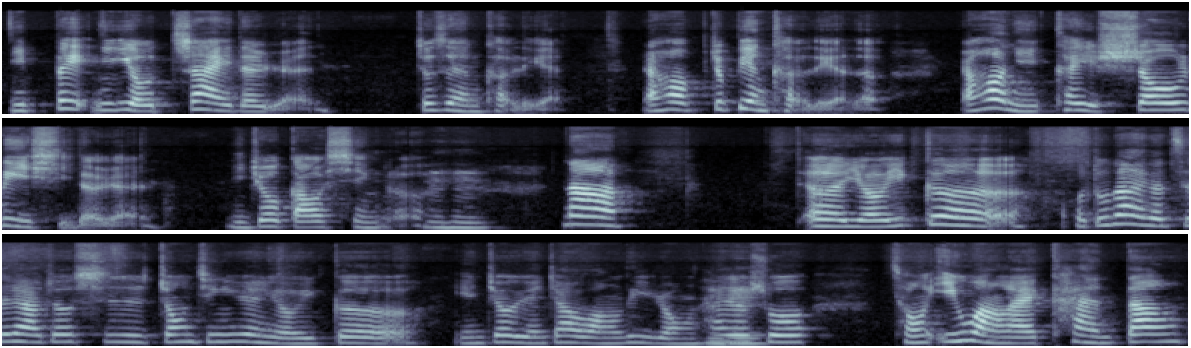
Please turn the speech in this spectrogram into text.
你背你有债的人就是很可怜，然后就变可怜了。然后你可以收利息的人，你就高兴了。嗯哼，那呃，有一个我读到一个资料，就是中经院有一个研究员叫王丽荣，他就说，嗯、从以往来看，当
